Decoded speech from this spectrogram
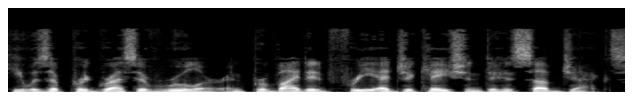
He was a progressive ruler and provided free education to his subjects.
